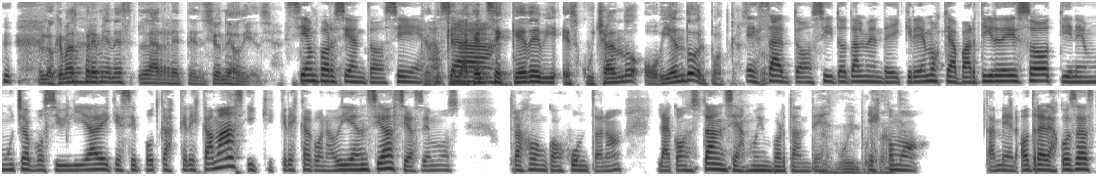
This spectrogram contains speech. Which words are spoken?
lo que más premian es la retención de audiencia. 100%, sí. Que, o que sea, la gente se quede escuchando o viendo el podcast. ¿no? Exacto, sí, totalmente. Y creemos que a partir de eso tiene mucha posibilidad de que ese podcast crezca más y que crezca con audiencia si hacemos un trabajo en conjunto, ¿no? La constancia es muy importante. Es muy importante. Es como también otra de las cosas,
